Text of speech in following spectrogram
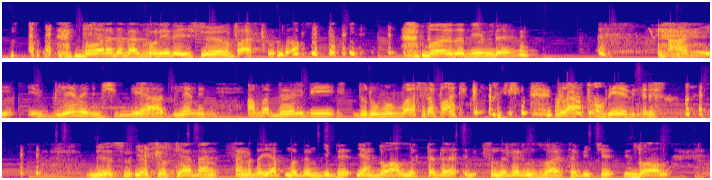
Bu arada ben konuyu değiştiriyorum farkında. Bu arada diyeyim de. Abi e, bilemedim şimdi ya bilemedim. Ama böyle bir durumun varsa Fatih kardeşim rahat ol diyebilirim. diyorsun. Yok yok ya ben sana da yapmadığım gibi yani doğallıkta da sınırlarımız var tabii ki. Biz doğal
